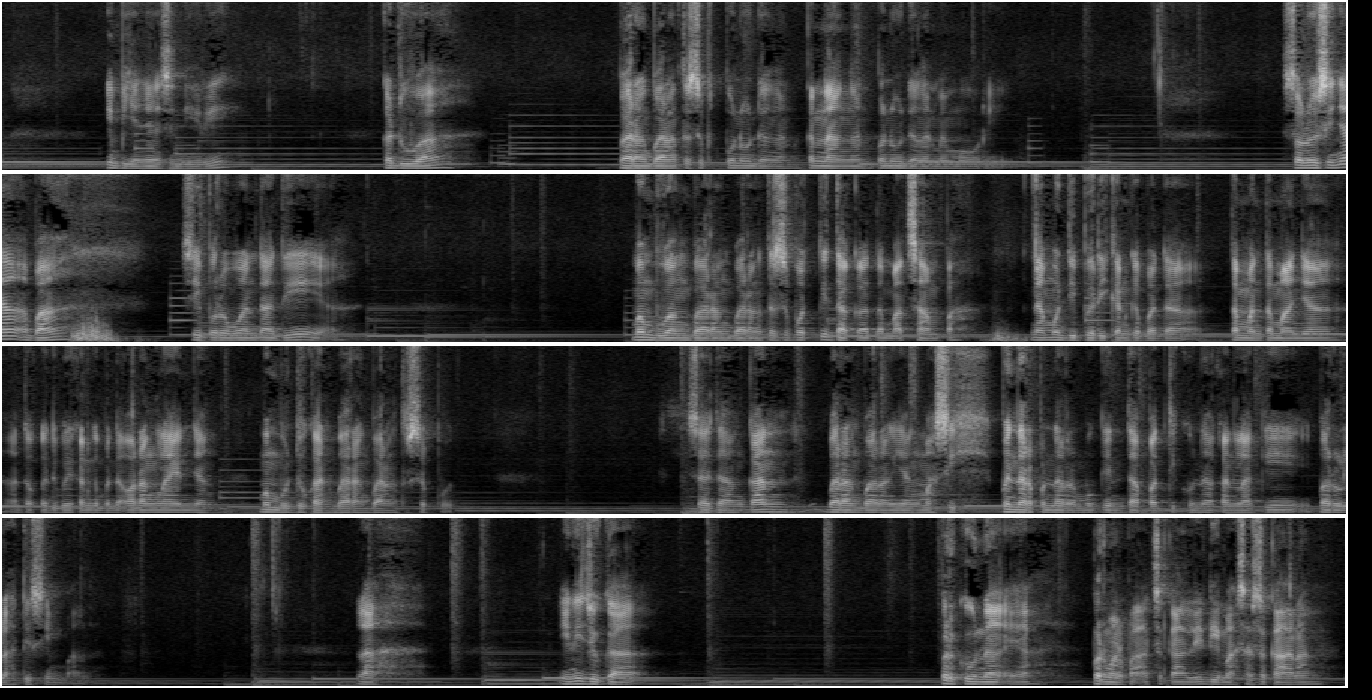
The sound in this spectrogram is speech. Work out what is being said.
impiannya sendiri. Kedua barang-barang tersebut penuh dengan kenangan penuh dengan memori. Solusinya apa? Si perempuan tadi ya membuang barang-barang tersebut tidak ke tempat sampah, namun diberikan kepada teman-temannya atau diberikan kepada orang lain yang membutuhkan barang-barang tersebut. Sedangkan barang-barang yang masih benar-benar mungkin dapat digunakan lagi barulah disimpan. Lah, ini juga berguna ya, bermanfaat sekali di masa sekarang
